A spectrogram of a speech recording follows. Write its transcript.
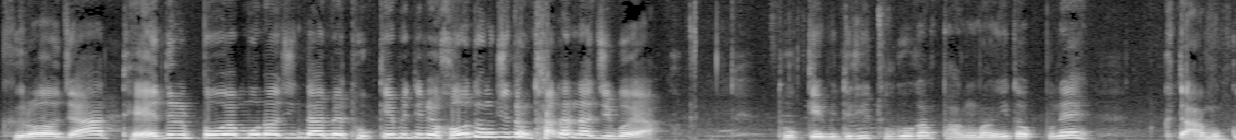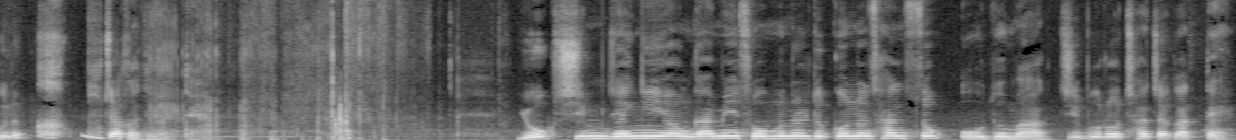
그러자 대들보가 무너진 다음에 도깨비들이 허둥지둥 달아나지 뭐야. 도깨비들이 두고 간 방망이 덕분에 그 나무꾼은 큰 부자가 되었대. 욕심쟁이 영감이 소문을 듣고는 산속 오두막집으로 찾아갔대.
